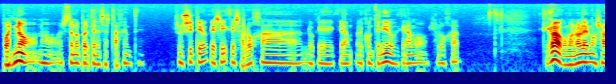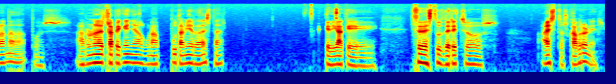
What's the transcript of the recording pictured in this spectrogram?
Pues no, no, esto no pertenece a esta gente. Es un sitio que sí, que se aloja lo que queramos, el contenido que queramos alojar. Que claro, como no leemos ahora nada, pues habrá una letra pequeña, alguna puta mierda de estas, que diga que cedes tus derechos a estos cabrones.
